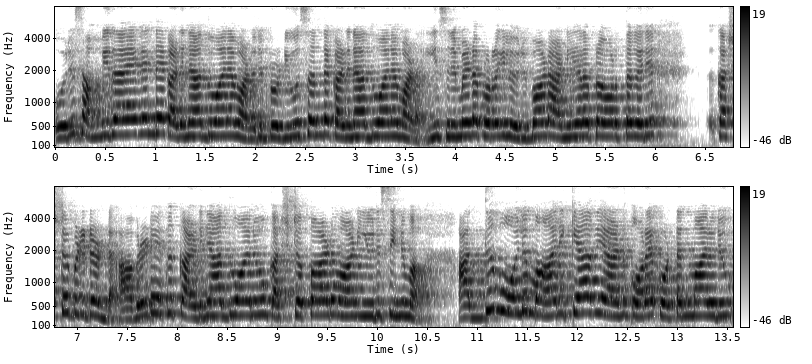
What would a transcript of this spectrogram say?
ഒരു സംവിധായകന്റെ കഠിനാധ്വാനമാണ് ഒരു പ്രൊഡ്യൂസറിന്റെ കഠിനാധ്വാനമാണ്. ഈ സിനിമയുടെ പുറകിൽ ഒരുപാട് അണിയറ പ്രവർത്തകർ കഷ്ടപ്പെട്ടിട്ടുണ്ട്. അവരുടെയൊക്കെ കഠിനാധ്വാനവും കഷ്ടപ്പാടുമാണ് ഈ ഒരു സിനിമ. അതുപോലും മാനിക്കാതെയാണ് കുറെ പൊട്ടന്മാരൊരു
